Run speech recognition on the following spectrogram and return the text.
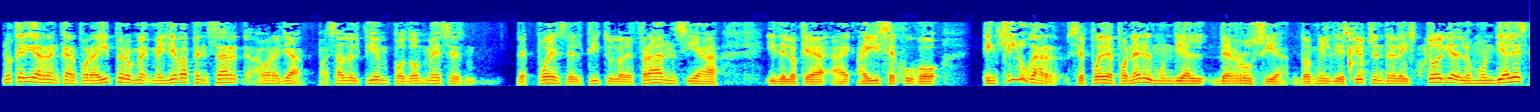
No quería arrancar por ahí, pero me, lleva a pensar, ahora ya, pasado el tiempo, dos meses después del título de Francia y de lo que ahí se jugó, ¿en qué lugar se puede poner el Mundial de Rusia 2018 entre la historia de los mundiales,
